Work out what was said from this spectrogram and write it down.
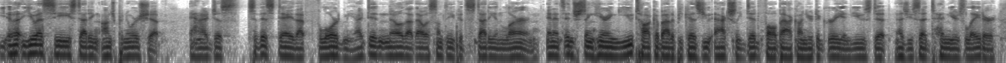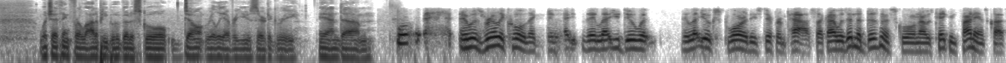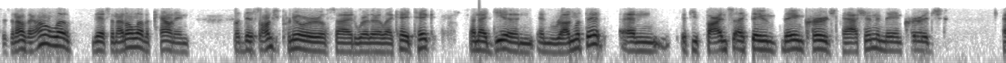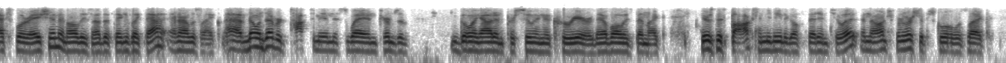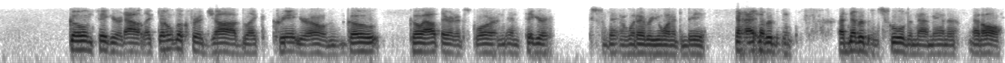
USC studying entrepreneurship. And I just, to this day, that floored me. I didn't know that that was something you could study and learn. And it's interesting hearing you talk about it because you actually did fall back on your degree and used it, as you said, 10 years later, which I think for a lot of people who go to school don't really ever use their degree. And, um, well, it was really cool. Like they, they let you do what they let you explore these different paths. Like I was in the business school and I was taking finance classes and I was like, I don't love this and I don't love accounting but this entrepreneurial side where they're like, hey, take an idea and, and run with it. And if you find like they they encouraged passion and they encouraged exploration and all these other things like that. And I was like, ah, no one's ever talked to me in this way in terms of going out and pursuing a career. They have always been like, here's this box and you need to go fit into it. And the entrepreneurship school was like, go and figure it out. Like, don't look for a job. Like, create your own. Go go out there and explore and, and figure something or whatever you want it to be. And I'd never been I'd never been schooled in that manner at all.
